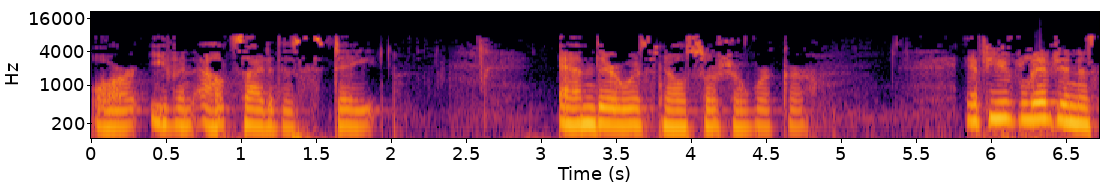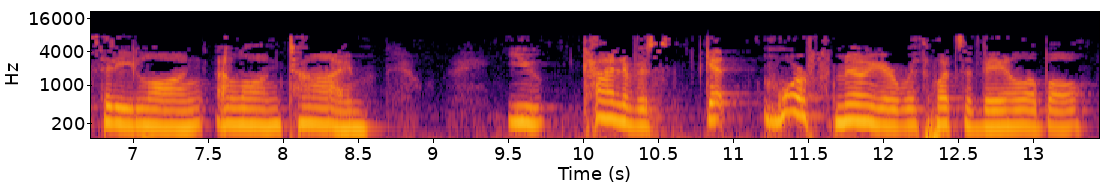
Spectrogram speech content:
or even outside of the state. And there was no social worker. If you've lived in a city long, a long time, you kind of get more familiar with what's available.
